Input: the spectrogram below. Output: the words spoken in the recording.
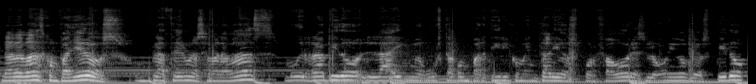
Nada más compañeros, un placer una semana más, muy rápido, like, me gusta, compartir y comentarios, por favor, es lo único que os pido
